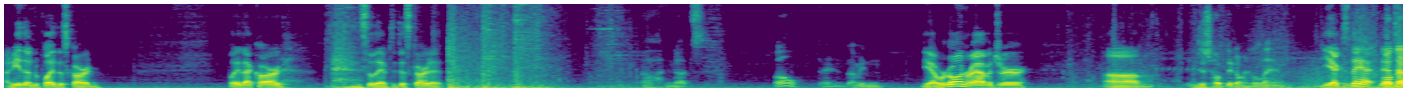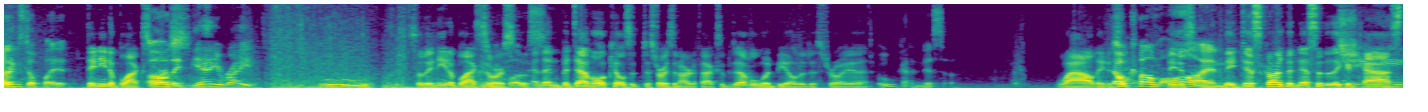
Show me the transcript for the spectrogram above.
I need them to play this card. Play that card. so they have to discard it. Oh, nuts. Oh, I mean, Yeah, we're going Ravager. Um, just hope they don't hit a land. Yeah, because they, ha- they, Well, have they can still play it. they need a black Oh, source. they, yeah, you're right. Ooh. So they need a black source. close. And then Bedevil kills it, destroys an artifact. So Bedevil would be able to destroy it. Ooh, got a Nissa. Wow, they just. Oh, come they just- on. they discard the Nissa that they could cast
